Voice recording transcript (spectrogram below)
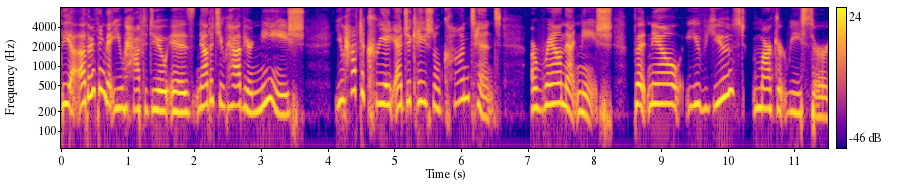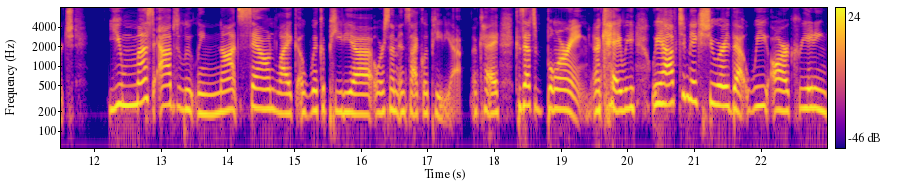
the other thing that you have to do is now that you have your niche, you have to create educational content around that niche. But now you've used market research. You must absolutely not sound like a Wikipedia or some encyclopedia, okay? Because that's boring, okay? We we have to make sure that we are creating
